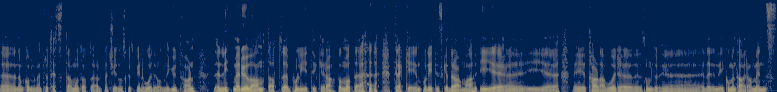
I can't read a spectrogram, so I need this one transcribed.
eh, De kom jo med protester mot at Al Pacino skulle spille hovedrollen i 'Gudfaren'. Det er litt mer uvant at eh, politikere på en måte trekker inn politiske drama i, i, i taler hvor du, Eller i kommentarer mens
